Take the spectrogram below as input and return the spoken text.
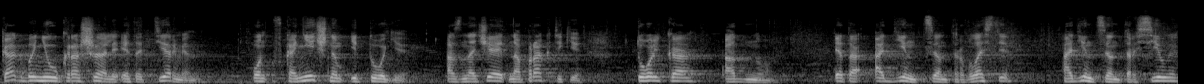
Как бы ни украшали этот термин, он в конечном итоге означает на практике только одно. Это один центр власти, один центр силы,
